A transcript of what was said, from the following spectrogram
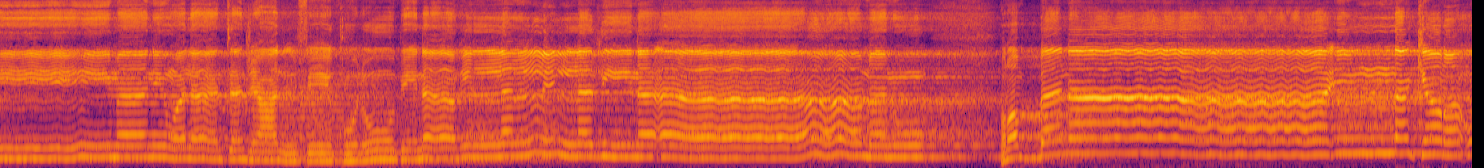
تجعل في قلوبنا غلا للذين آمنوا. ربنا إنك رؤوف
